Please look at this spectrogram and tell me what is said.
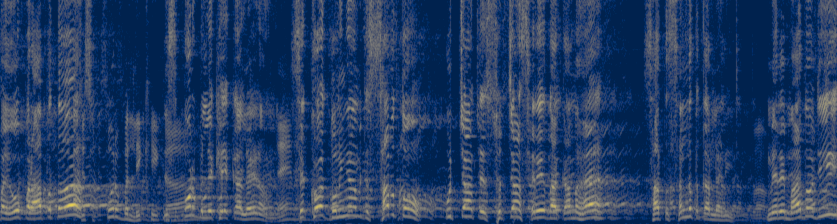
ਭਇਓ ਪ੍ਰਾਪਤ। ਜਿਸ ਪੁਰਬ ਲਿਖੇਗਾ ਇਸ ਪੁਰਬ ਲਿਖੇ ਕਾ ਲੈਣਾ। ਸਿੱਖੋ ਦੁਨੀਆ ਵਿੱਚ ਸਭ ਤੋਂ ਉੱਚਾ ਤੇ ਸੁੱਚਾ ਸਿਰੇ ਦਾ ਕੰਮ ਹੈ। ਸਤ ਸੰਗਤ ਕਰ ਲੈਣੀ। ਮੇਰੇ ਮਾਧੋ ਜੀ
